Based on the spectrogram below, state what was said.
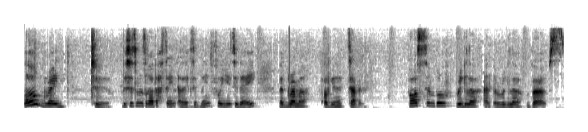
Hello grade 2, this is Ms. Ghada Hussein and I explain for you today the grammar of unit 7 past simple, regular and irregular verbs.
